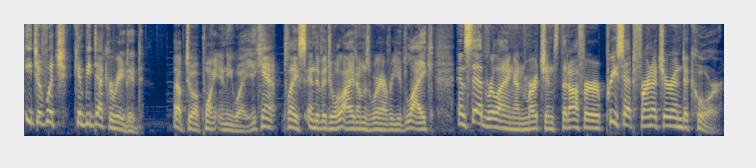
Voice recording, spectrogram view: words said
each of which can be decorated. Up to a point, anyway. You can't place individual items wherever you'd like, instead, relying on merchants that offer preset furniture and decor.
